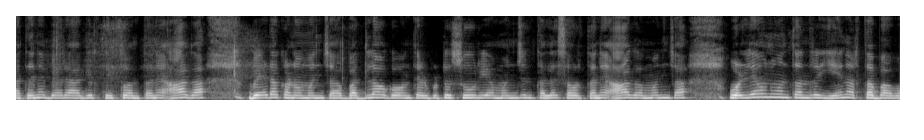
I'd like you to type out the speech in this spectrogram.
ಕಥೆನೇ ಬೇರೆ ಆಗಿರ್ತಿತ್ತು ಅಂತಾನೆ. ಆಗ, ಬೇಡ ಕಣೋ ಮಂಜ, ಬದಲಾಗೋ ಅಂತ ಹೇಳ್ಬಿಟ್ಟು ಸೂರ್ಯ ಮಂಜನ ತಲೆ ಸವರ್ತಾನೆ. ಆಗ ಮಂಜ, ಒಳ್ಳೆಯವನು ಅಂತಂದರೆ ಏನು ಅರ್ಥ ಭಾವ?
